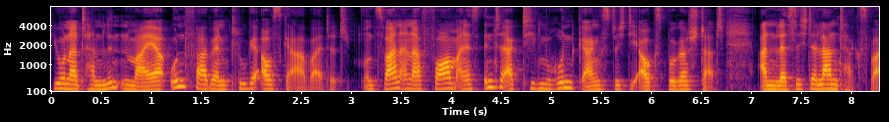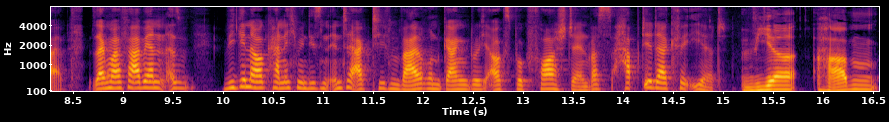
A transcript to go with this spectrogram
Jonathan Lindenmeier und Fabian Kluge ausgearbeitet. Und zwar in einer Form eines interaktiven Rundgangs durch die Augsburger Stadt, anlässlich der Landtagswahl. Sag mal, Fabian, also wie genau kann ich mir diesen interaktiven Wahlrundgang durch Augsburg vorstellen? Was habt ihr da kreiert? Wir haben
